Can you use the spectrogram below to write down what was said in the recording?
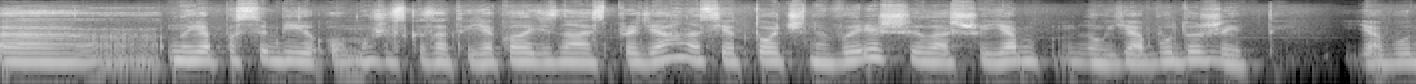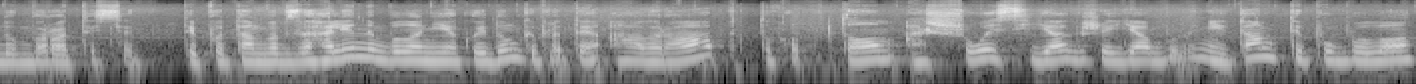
Е, ну, я по собі можу сказати, я коли дізналась про діагноз, я точно вирішила, що я, ну, я буду жити, я буду боротися. Типу, там взагалі не було ніякої думки про те, а раптом, а щось, як же я буду. Ні, там, типу, було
